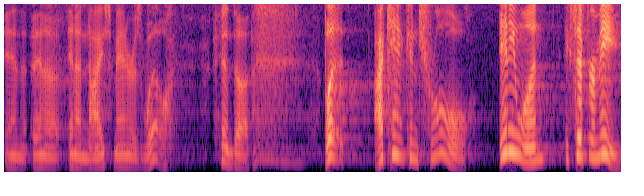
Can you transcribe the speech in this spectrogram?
in, in, a, in a nice manner as well. And, uh, but I can't control anyone except for me.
